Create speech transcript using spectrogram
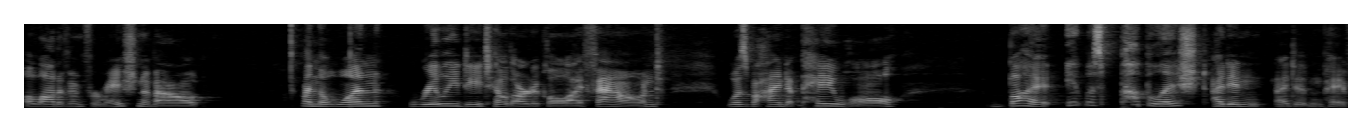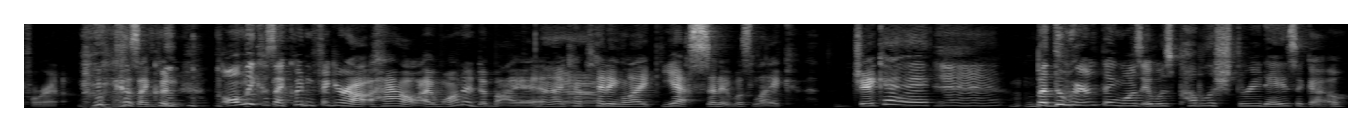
a lot of information about. And the one really detailed article I found was behind a paywall but it was published i didn't i didn't pay for it because i couldn't only because i couldn't figure out how i wanted to buy it and i kept hitting like yes and it was like jk Yeah. but the weird thing was it was published three days ago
